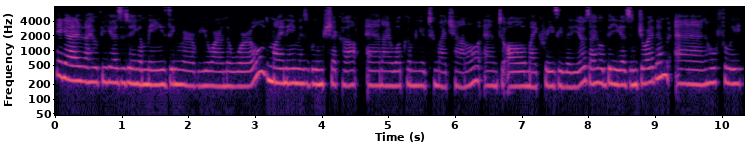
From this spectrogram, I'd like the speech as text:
Hey guys, I hope you guys are doing amazing wherever you are in the world. My name is Boom Shikha and I welcome you to my channel and to all of my crazy videos. I hope that you guys enjoy them and hopefully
